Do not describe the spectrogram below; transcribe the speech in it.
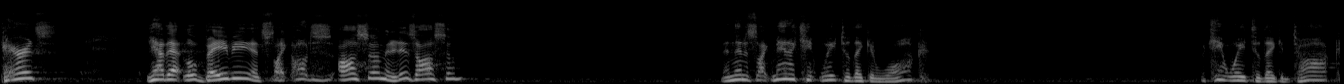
Parents, you have that little baby, and it's like, oh, this is awesome, and it is awesome. And then it's like, man, I can't wait till they can walk. I can't wait till they can talk.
